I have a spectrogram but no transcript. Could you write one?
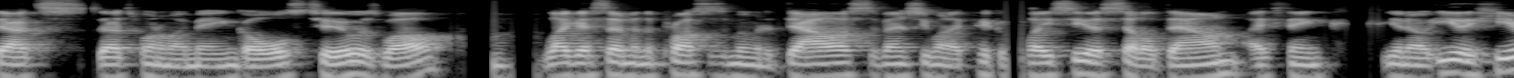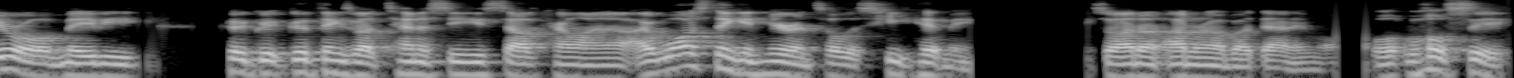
That's that's one of my main goals too, as well. Like I said, I'm in the process of moving to Dallas. Eventually, when I pick a place here, settle down. I think you know either here or maybe good, good things about Tennessee, South Carolina. I was thinking here until this heat hit me. So I don't I don't know about that anymore. We'll, we'll see.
